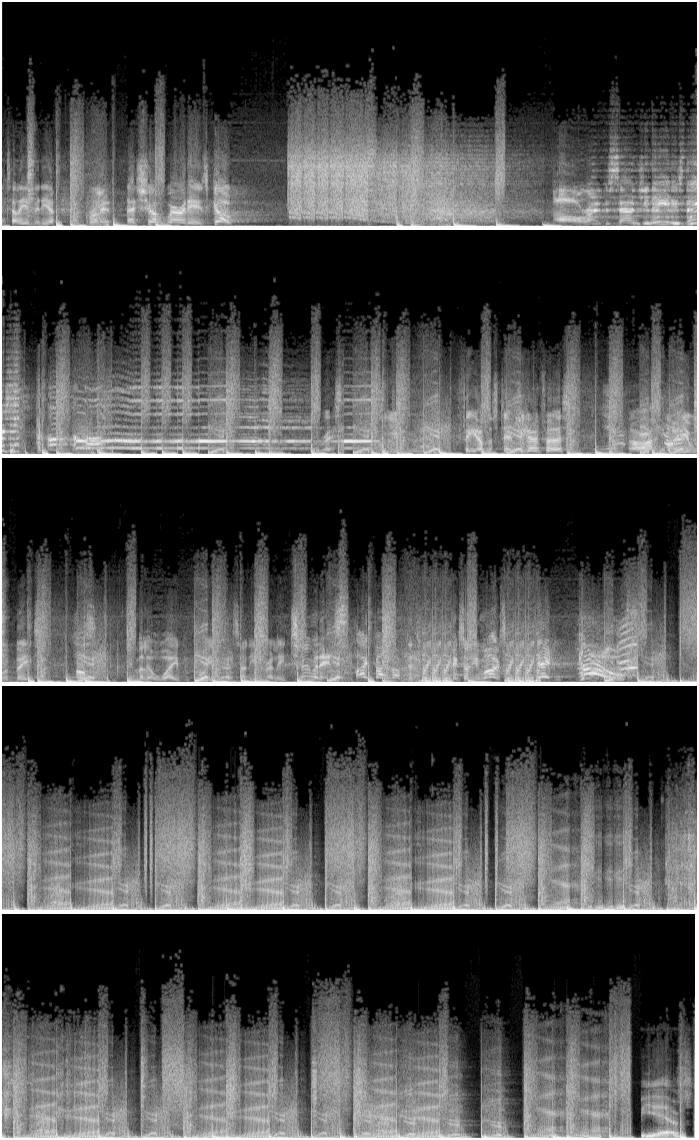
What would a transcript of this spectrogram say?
You. Got my own telly video. Brilliant. Let's show where it is. Go. All right. The sound you need is this. Rest you. Feet on the steps. You going first? All right. I thought you would be. Give him a little wave before you go. It's only friendly. Two minutes. High five after three. Clicks on your marks. Then go. It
